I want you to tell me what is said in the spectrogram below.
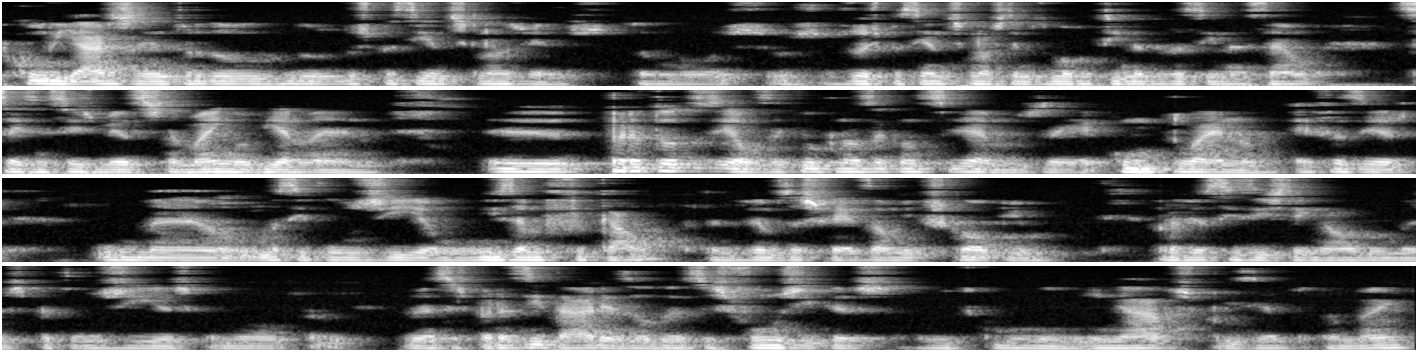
peculiares dentro do, do, dos pacientes que nós vemos. São os, os, os, dois pacientes que nós temos uma rotina de vacinação de seis em seis meses também, ou de ano a ano. Eh, para todos eles, aquilo que nós aconselhamos é, como plano, é fazer uma, uma citologia, um exame fecal, portanto, vemos as fezes ao microscópio para ver se existem algumas patologias como doenças parasitárias ou doenças fúngicas, muito comum em aves, por exemplo, também. Uhum.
